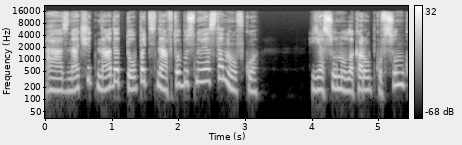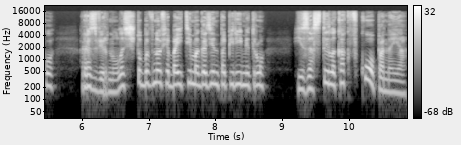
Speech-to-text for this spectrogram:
а значит, надо топать на автобусную остановку. Я сунула коробку в сумку, развернулась, чтобы вновь обойти магазин по периметру, и застыла, как вкопанная.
